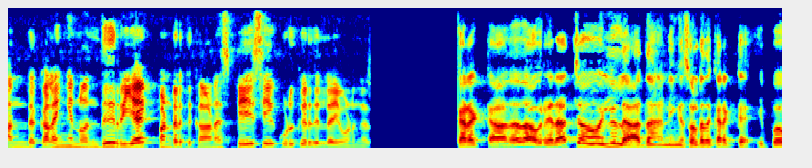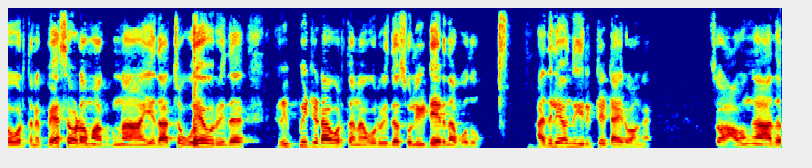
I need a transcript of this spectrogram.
அந்த கலைஞன் வந்து ரியாக்ட் பண்ணுறதுக்கான ஸ்பேஸே கொடுக்கறது இல்லை இவனுங்க. கரெக்டாக அதாவது அவர் ஏதாச்சும் இல்லை இல்லை அதான் நீங்கள் சொல்கிறது கரெக்டு இப்போ ஒருத்தனை பேச விடாம அப்படின்னா ஏதாச்சும் ஒரே ஒரு இதை ரிப்பீட்டடாக ஒருத்தனை ஒரு இதை சொல்லிகிட்டே இருந்தால் போதும். அதுலேயே வந்து இரிட்டேட் ஆயிடுவாங்க ஸோ அவங்க அதை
